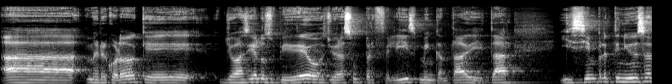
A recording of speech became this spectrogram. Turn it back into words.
uh, me recuerdo que yo hacía los videos, yo era súper feliz, me encantaba editar y siempre he tenido esa,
